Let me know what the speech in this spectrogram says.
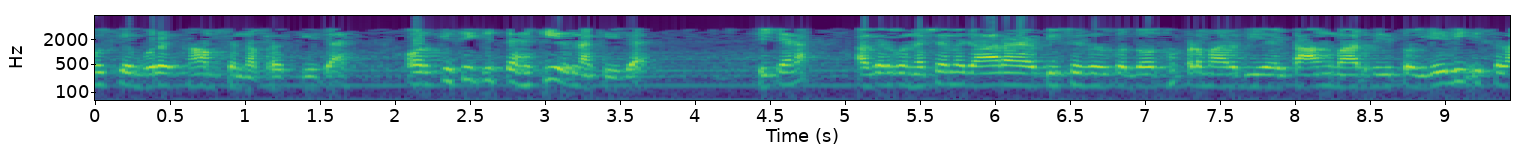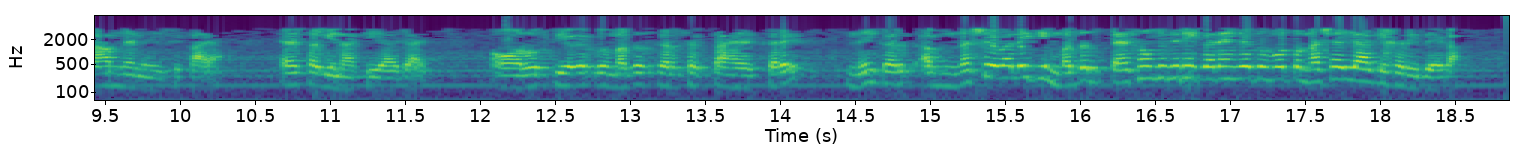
اس کے برے کام سے نفرت کی جائے، اور کسی کی تحقیر نہ کی جائے۔ ٹھیک ہے نا؟ اگر کوئی نشے میں جا رہا ہے پیچھے سے اس کو دو تھپڑ مار دیے ٹانگ مار دی، تو یہ بھی اسلام نے نہیں سکھایا۔ ایسا بھی نہ کیا جائے۔ اور اس کی اگر کوئی مدد کر سکتا ہے، کرے۔ نہیں کر، اب نشے والے کی مدد پیسوں کے ذریعے کریں گے تو وہ تو نشے جا کے خریدے گا۔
